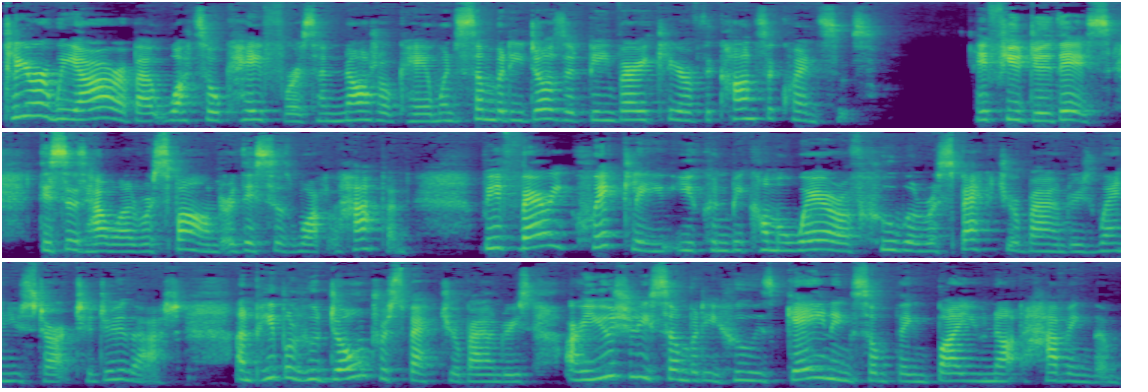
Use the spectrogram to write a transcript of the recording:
clearer we are about what's okay for us and not okay, and when somebody does it, being very clear of the consequences if you do this, this is how I'll respond, or this is what will happen. But very quickly, you can become aware of who will respect your boundaries when you start to do that. And people who don't respect your boundaries are usually somebody who is gaining something by you not having them.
